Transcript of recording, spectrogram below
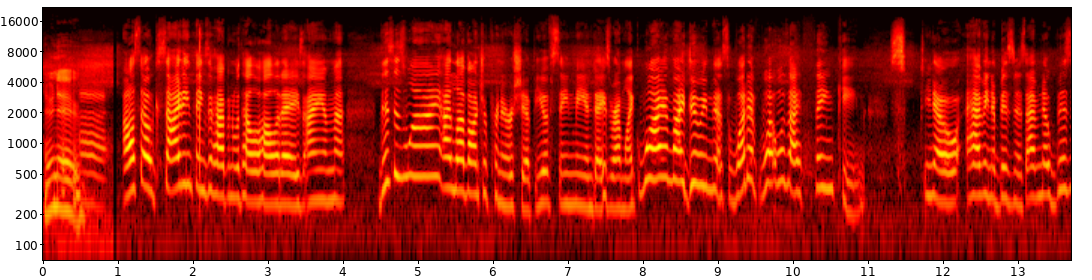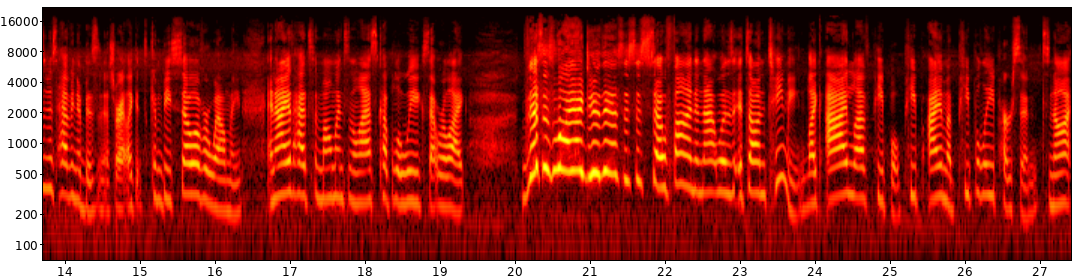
Who knew? Uh, also, exciting things have happened with Hello Holidays. I am. Uh, this is why I love entrepreneurship. You have seen me in days where I'm like, why am I doing this? What if, what was I thinking? you know, having a business. I have no business having a business, right? Like it can be so overwhelming. And I have had some moments in the last couple of weeks that were like, this is why I do this. This is so fun. And that was, it's on teaming. Like I love people. Peop, I am a peoply person. It's not,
